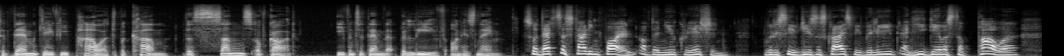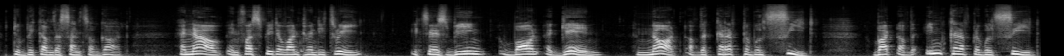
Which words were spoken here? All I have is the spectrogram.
to them gave he power to become the sons of God, even to them that believe on his name." So that's the starting point of the new creation. We received Jesus Christ, we believed, and he gave us the power to become the sons of God. And now in 1 Peter 1:23 it says being born again not of the corruptible seed but of the incorruptible seed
